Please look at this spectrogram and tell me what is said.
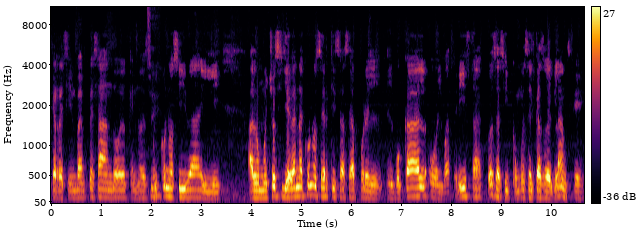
que recién va empezando, que no es Sí. muy conocida y a lo mucho si llegan a conocer quizás sea por el, el vocal o el baterista, cosas así como es el caso de Glams, que,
